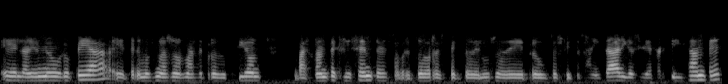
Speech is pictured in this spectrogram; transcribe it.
eh, la Unión Europea, eh, tenemos unas normas de producción bastante exigentes, sobre todo respecto del uso de productos fitosanitarios y de fertilizantes,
